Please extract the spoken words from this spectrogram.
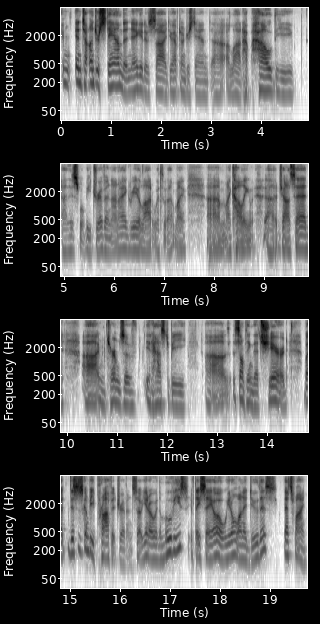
and, and to understand the negative side, you have to understand uh, a lot how, how the uh, this will be driven. And I agree a lot with uh, my my colleague uh, Zhao said uh, in terms of it has to be uh, something that's shared. But this is going to be profit driven. So, you know, in the movies, if they say, oh, we don't want to do this, that's fine.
